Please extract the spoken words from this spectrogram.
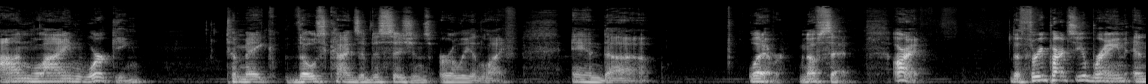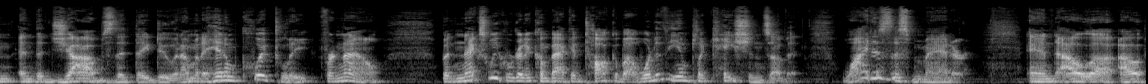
online working to make those kinds of decisions early in life. And uh, whatever, enough said. All right, the three parts of your brain and, and the jobs that they do. And I'm going to hit them quickly for now but next week, we're going to come back and talk about what are the implications of it. Why does this matter? And I'll, uh, I'll,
